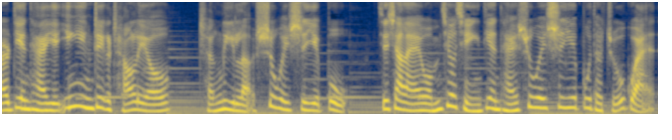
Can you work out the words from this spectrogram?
而电台也因应这个潮流。成立了数位事业部，接下来我们就请电台数位事业部的主管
